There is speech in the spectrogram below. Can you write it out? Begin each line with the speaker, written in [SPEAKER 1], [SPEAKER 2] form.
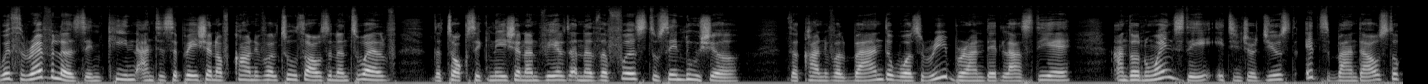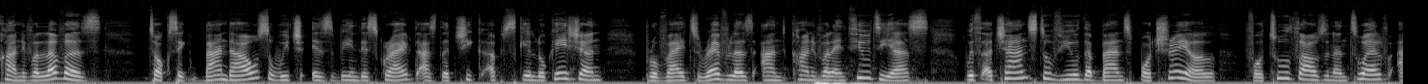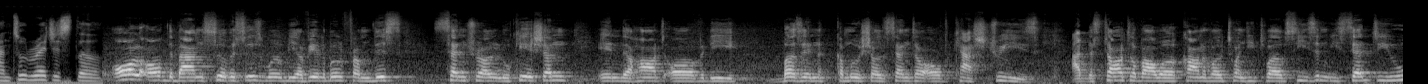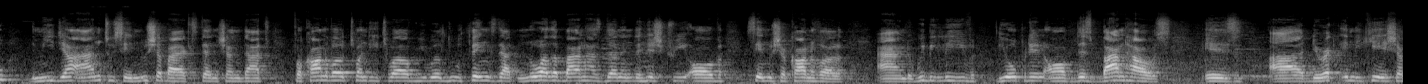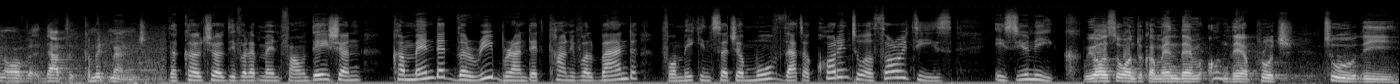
[SPEAKER 1] With revelers in keen anticipation of Carnival 2012, the Toxik Nation unveiled another first to St. Lucia. The Carnival Band was rebranded last year, and on Wednesday it introduced its band house to Carnival lovers. Toxik Band House, which is being described as the chic upscale location, provides revelers and Carnival enthusiasts with a chance to view the band's portrayal for 2012 and to register.
[SPEAKER 2] All of the band services will be available from this central location in the heart of the buzzing commercial center of Castries. At the start of our Carnival 2012 season, we said to you, the media, and to St. Lucia by extension, that for Carnival 2012, we will do things that no other band has done in the history of St. Lucia Carnival. And we believe the opening of this band house is a direct indication of that commitment.
[SPEAKER 1] The Cultural Development Foundation commended the rebranded Carnival Band for making such a move that, according to authorities, is unique.
[SPEAKER 3] We also want to commend them on their approach to the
